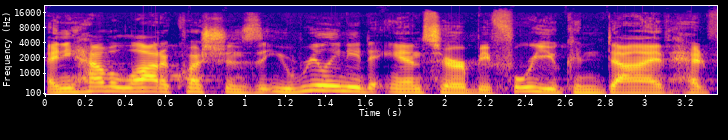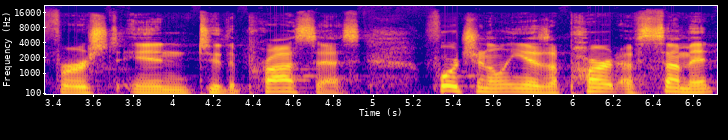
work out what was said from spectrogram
and you have a lot of questions that you really need to answer before you can dive headfirst into the process. Fortunately, as a part of Summit,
